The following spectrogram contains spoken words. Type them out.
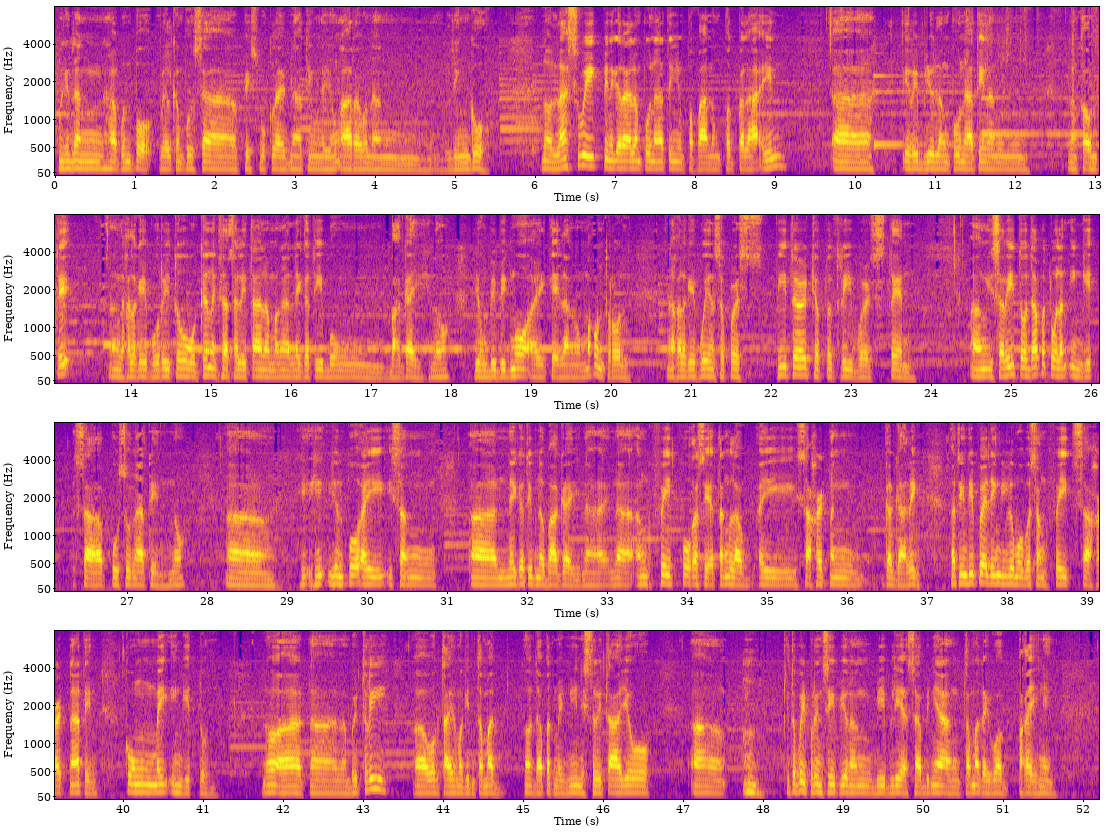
Magandang hapon po. Welcome po sa Facebook Live natin ngayong araw ng linggo. No, last week, pinag-aralan po natin yung papanong pagpalain. Ah, i-review lang po natin ng, ng kaunti. Ang nakalagay po rito, huwag kang nagsasalita ng mga negatibong bagay. No? Yung bibig mo ay kailangang makontrol. Nakalagay po yan sa 1 Peter chapter 3 verse 10. Ang isa rito, dapat walang inggit sa puso natin. No? Hi- yun po ay isang ah, negative na bagay na, na ang faith po kasi at ang love ay sa heart ng gagaling. At hindi pwedeng lumabas ang faith sa heart natin kung may inggit doon. No, at ah, number three, ah, huwag tayo maging tamad. No, dapat may ministry tayo. Ah, ito po yung prinsipyo ng Biblia. Sabi niya, ang tamad ay huwag pakainin.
